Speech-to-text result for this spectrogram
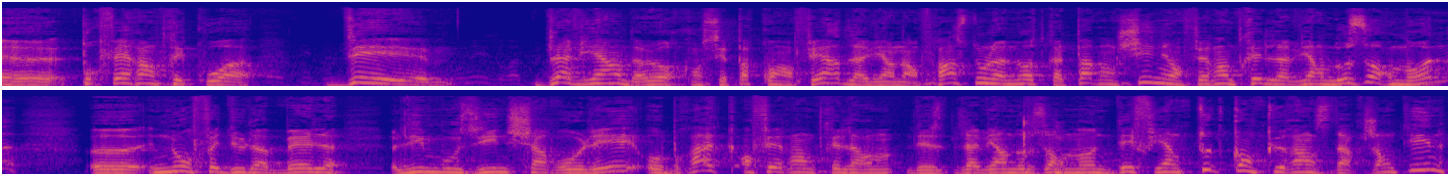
euh, pour faire entrer quoi? Des, de la viande alors qu'on ne sait pas quoi en faire, de la viande en France. Nous, la nôtre, elle part en Chine et on fait rentrer de la viande aux hormones. Euh, nous, on fait du label limousine, charolais, au brac. On fait rentrer de la viande aux hormones défiant toute concurrence d'Argentine.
